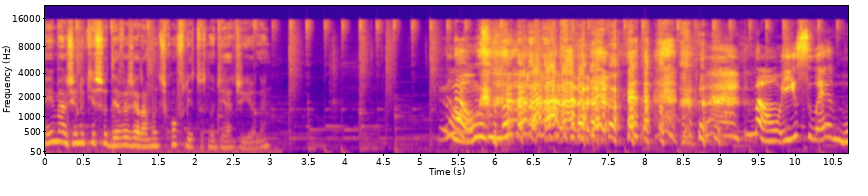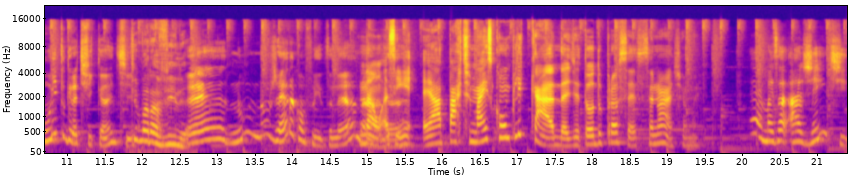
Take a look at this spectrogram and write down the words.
Eu imagino que isso deva gerar muitos conflitos no dia a dia, né? Não. não, isso é muito gratificante. Que maravilha. É, não, não gera conflito, né? Nada. Não, assim, é a parte mais complicada de todo o processo, você não acha, mãe? É, mas a, a gente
